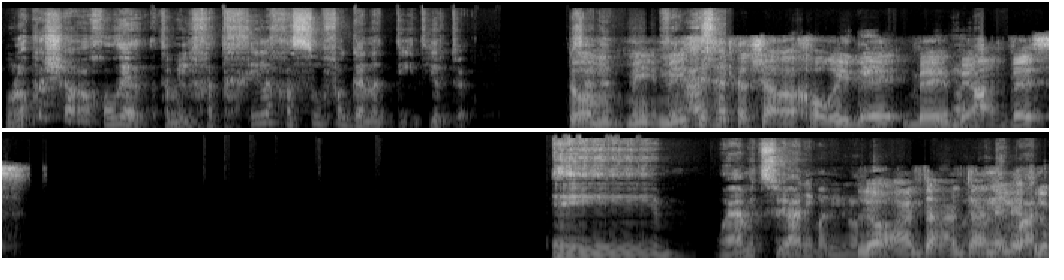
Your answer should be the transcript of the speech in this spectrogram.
הוא לא קשר אחורי, אתה מלכתחילה חשוף הגנתית יותר. טוב, מי שיחק קשר אחורי באלווס? אה, הוא היה מצוין אם אני לא... לא, אל תענה לי אפילו,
